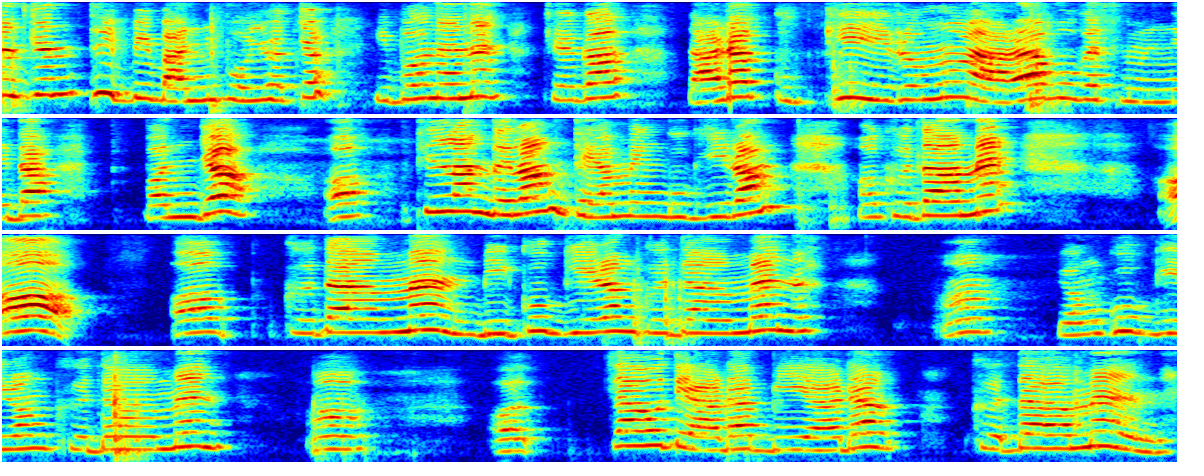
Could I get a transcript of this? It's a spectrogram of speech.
현진 TV 많이 보셨죠? 이번에는 제가 나라 국기 이름을 알아보겠습니다. 먼저 어, 핀란드랑 대한민국이랑 어, 그 다음에 어, 어, 그 다음엔 미국이랑 그 다음엔 어, 영국이랑 그 다음엔 어, 어, 사우디아라비아랑 그 다음엔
